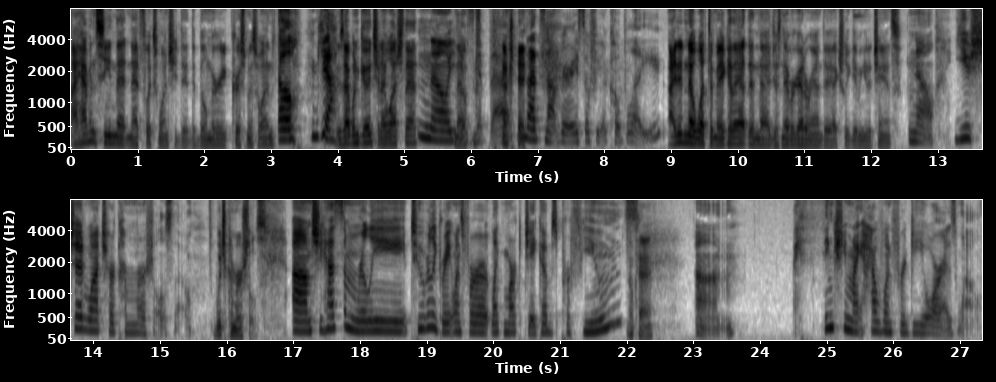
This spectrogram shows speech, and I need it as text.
I haven't seen that Netflix one she did, the Bill Murray Christmas one. Oh yeah, Is that one good? Should I watch that? no, you No. can skip that. Okay. That's not very Sofia Coppola. I didn't know what to make of that, and I just never got around to actually giving it a chance. No, you should watch her commercials though. Which commercials? Um, she has some really two really great ones for like Marc Jacobs perfumes. Okay. um i think she might have one for dior as well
